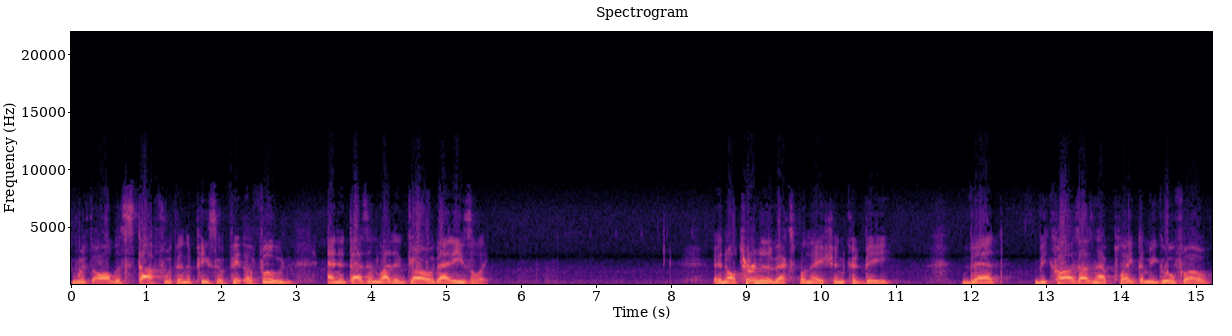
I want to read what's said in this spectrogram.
with all the stuff within a piece of, of food, and it doesn't let it go that easily. An alternative explanation could be that because it doesn't have plata migufo,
